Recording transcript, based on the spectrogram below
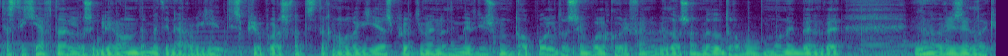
τα στοιχεία αυτά αλληλοσυμπληρώνονται με την αρρωγή της πιο πρόσφατης τεχνολογίας προκειμένου να δημιουργήσουν το απόλυτο σύμβολο κορυφαίων επιδόσεων με τον τρόπο που μόνο η BMW γνωρίζει εδώ και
